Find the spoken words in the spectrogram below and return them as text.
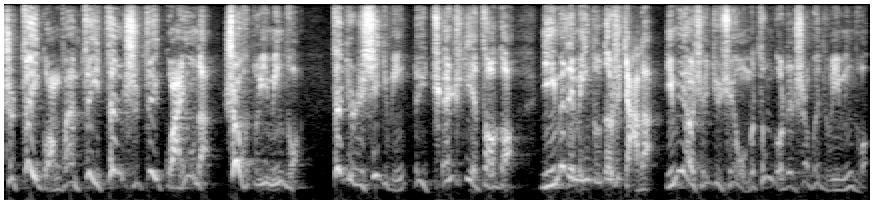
是最广泛、最真实、最管用的社会主义民主。这就是习近平对全世界昭告：你们的民主都是假的，你们要学就学我们中国的社会主义民主，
